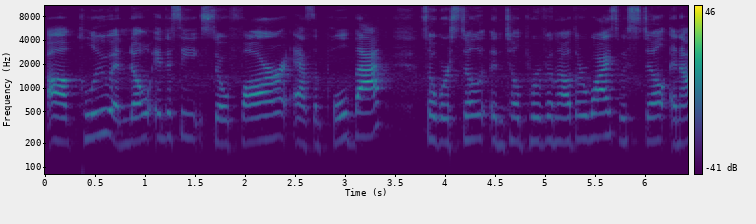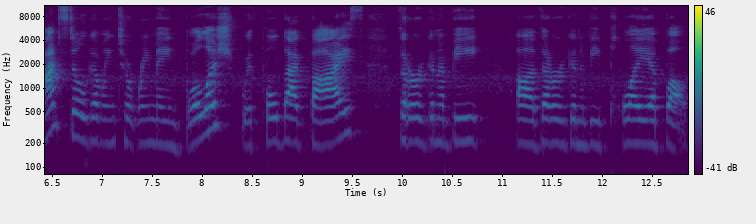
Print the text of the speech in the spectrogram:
uh, clue and no indice so far as a pullback. So we're still until proven otherwise. We still and I'm still going to remain bullish with pullback buys that are going to be uh, that are going to be playable.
